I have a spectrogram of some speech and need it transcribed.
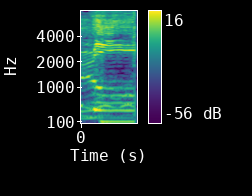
路。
